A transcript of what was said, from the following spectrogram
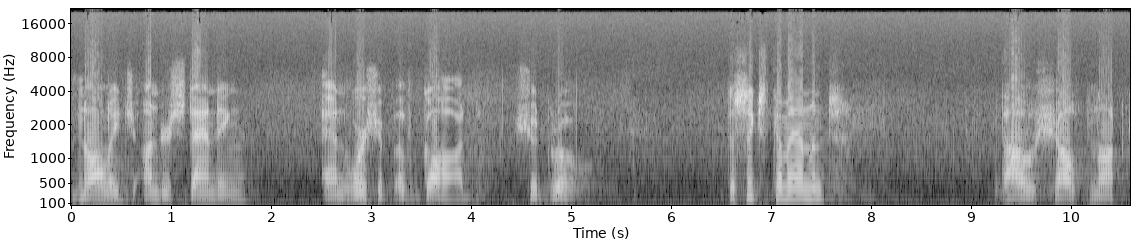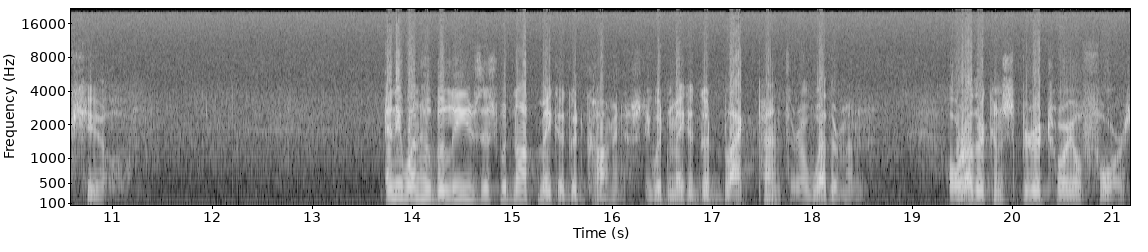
knowledge, understanding, and worship of God should grow. The sixth commandment Thou shalt not kill. Anyone who believes this would not make a good communist. He wouldn't make a good Black Panther, a weatherman or other conspiratorial force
